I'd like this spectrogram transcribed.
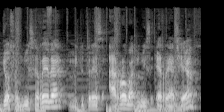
Yo soy Luis Herrera, mi Twitter es arroba LuisRHA.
